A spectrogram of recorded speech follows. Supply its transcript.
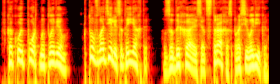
В какой порт мы плывем? Кто владелец этой яхты?» Задыхаясь от страха, спросила Вика.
